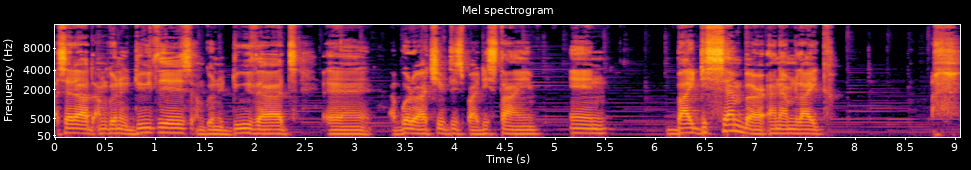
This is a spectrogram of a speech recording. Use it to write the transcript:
I said I'm going to do this, I'm going to do that, and I'm going to achieve this by this time, and by December, and I'm like,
